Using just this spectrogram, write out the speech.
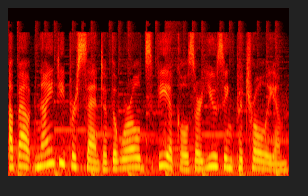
about 90% of the world's vehicles are using petroleum.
